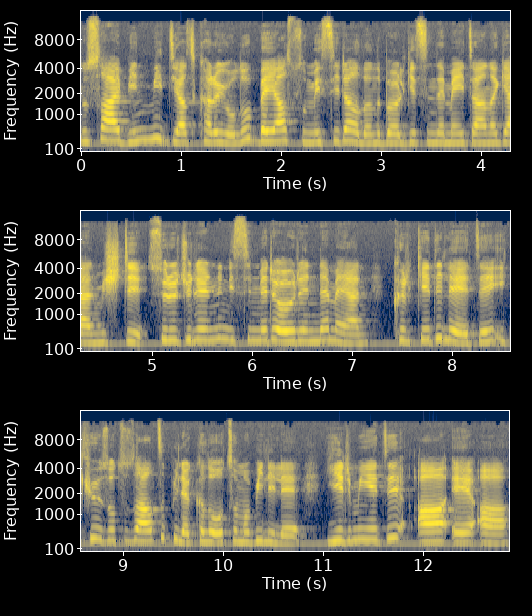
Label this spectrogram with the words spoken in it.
Nusaybin Midyat Karayolu Beyaz Su Mesire Alanı bölgesinde meydana gelmişti. Sürücülerinin isimleri öğrenilemeyen 47 LD 236 plakalı otomobil ile 27 AEA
